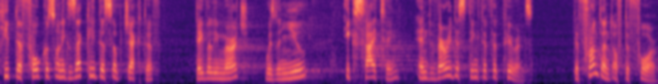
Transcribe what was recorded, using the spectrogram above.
keep their focus on exactly this objective, they will emerge with a new, exciting, and very distinctive appearance. The front end of the 4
